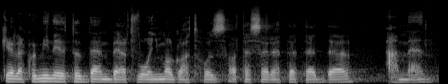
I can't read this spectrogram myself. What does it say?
Kérlek, hogy minél több embert vonj magadhoz a Te szereteteddel. Amen.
